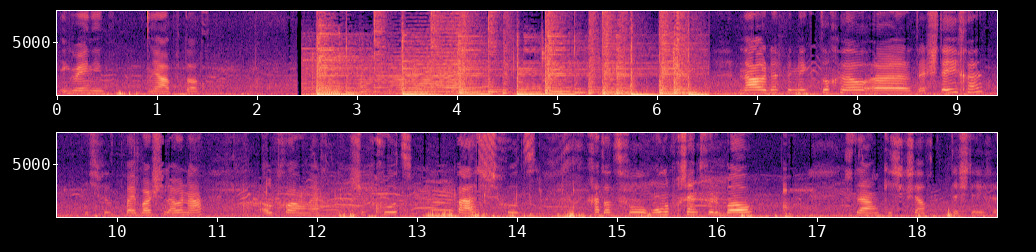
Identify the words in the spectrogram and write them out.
ik weet niet. Ja, patat. Nou, dan vind ik toch wel uh, Ter Stegen. Die speelt bij Barcelona. Ook gewoon echt supergoed. Paas is goed. Gaat altijd vol 100% voor de bal. Dus daarom kies ik zelf Ter Stegen.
